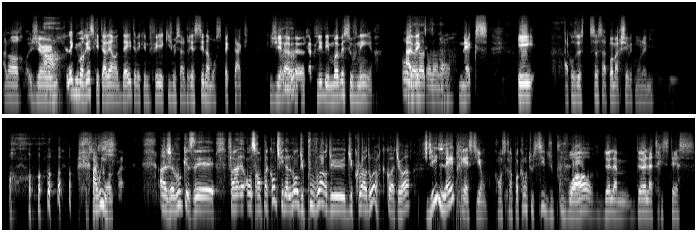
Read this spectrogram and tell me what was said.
Alors, j'ai un Ah. collègue humoriste qui est allé en date avec une fille à qui je me suis adressé dans mon spectacle, que j'ai Mhm. euh, rappelé des mauvais souvenirs Oh là avec là là là là. son ex. Et à cause de ça, ça n'a pas marché avec mon ami. Ah oui. Ah, j'avoue que c'est. Enfin, on se rend pas compte finalement du pouvoir du, du crowd work, quoi, tu vois. J'ai l'impression qu'on se rend pas compte aussi du pouvoir de la, de la tristesse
